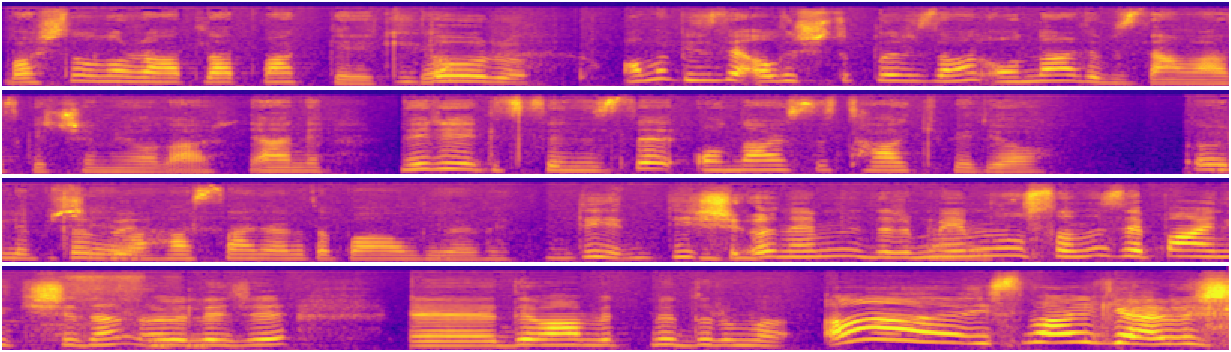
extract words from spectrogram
Baştan onu rahatlatmak gerekiyor. Doğru. Ama bizde alıştıkları zaman onlar da bizden vazgeçemiyorlar. Yani nereye gitseniz de onlar sizi takip ediyor. Öyle bir Tabii. şey var. Hastayla arada bağ oluyor evet. Di- diş önemlidir. Memnunsanız hep aynı kişiden öylece e, devam etme durumu. Aa İsmail gelmiş.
